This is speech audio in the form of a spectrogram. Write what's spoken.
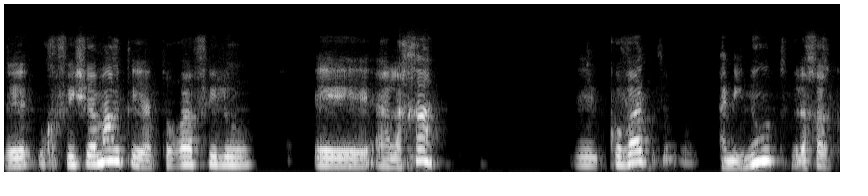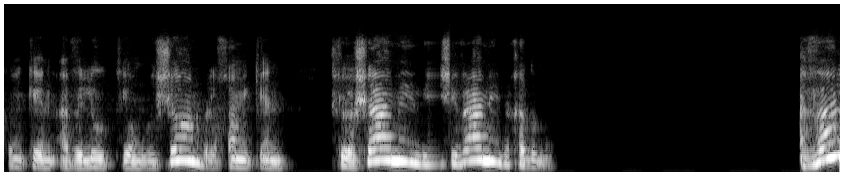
וכפי שאמרתי, התורה אפילו, אה, ההלכה, אה, קובעת אנינות, ולאחר מכן אבלות יום ראשון, ולאחר מכן שלושה ימים ושבעה ימים וכדומה. אבל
